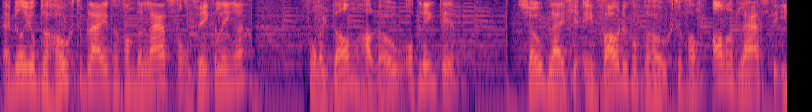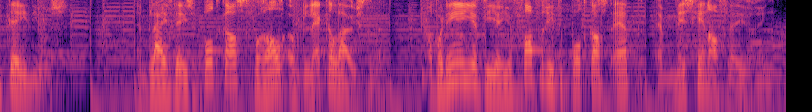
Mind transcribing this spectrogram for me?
en wil je op de hoogte blijven van de laatste ontwikkelingen? Volg dan Hallo op LinkedIn. Zo blijf je eenvoudig op de hoogte van al het laatste IT-nieuws. En blijf deze podcast vooral ook lekker luisteren. Abonneer je via je favoriete podcast-app en mis geen aflevering.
